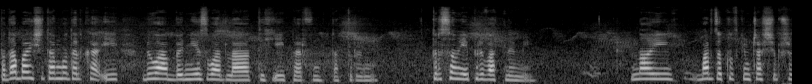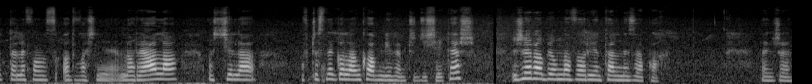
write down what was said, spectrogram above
podoba jej się ta modelka i byłaby niezła dla tych jej perfum, na którym, które są jej prywatnymi. No i w bardzo krótkim czasie przyszedł telefon od właśnie L'Oreala, właściciela ówczesnego Lancome, nie wiem czy dzisiaj też, że robią nowy orientalny zapach. Także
